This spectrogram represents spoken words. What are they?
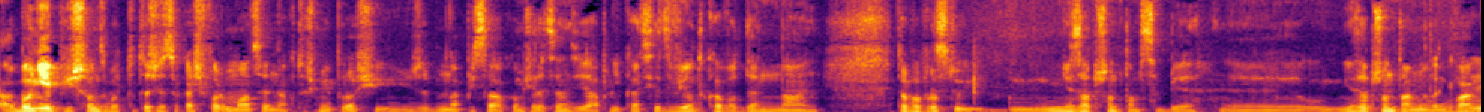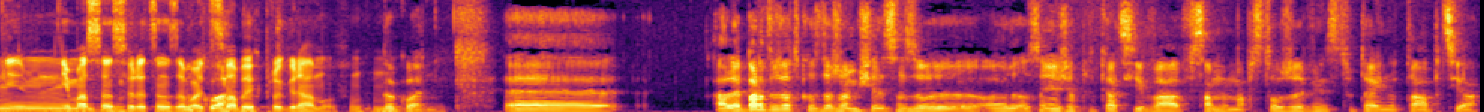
albo nie pisząc, bo to też jest jakaś forma oceny, ktoś mnie prosi, żebym napisał jakąś recenzję, aplikacja jest wyjątkowo denna, to po prostu nie zaprzątam sobie, yy, nie zaprzątam ją tak, uwagi. Nie, nie, ma sensu recenzować Dokładnie. słabych programów. Mhm. Dokładnie. E, ale bardzo rzadko zdarza mi się oceniać aplikacje w, w samym App Store, więc tutaj no, ta opcja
